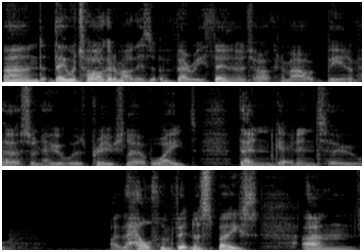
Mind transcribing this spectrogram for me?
and they were talking about this very thing. They were talking about being a person who was previously overweight, then getting into like the health and fitness space, and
